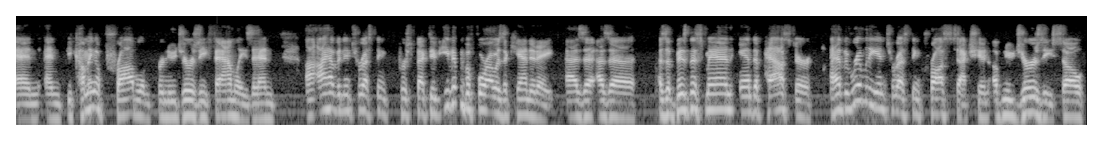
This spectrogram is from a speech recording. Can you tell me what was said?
and and becoming a problem for New Jersey families. And I have an interesting perspective, even before I was a candidate, as a as a as a businessman and a pastor. I have a really interesting cross section of New Jersey. So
